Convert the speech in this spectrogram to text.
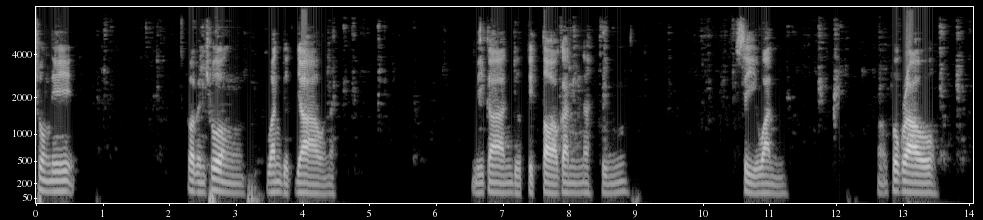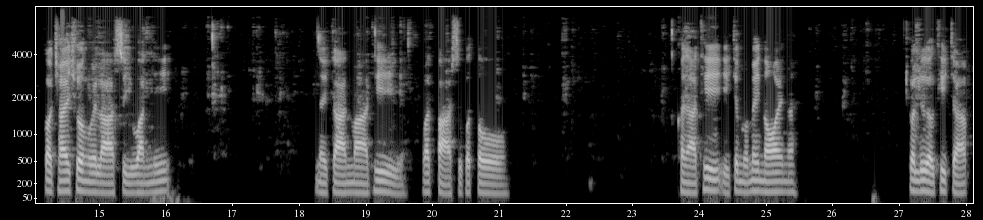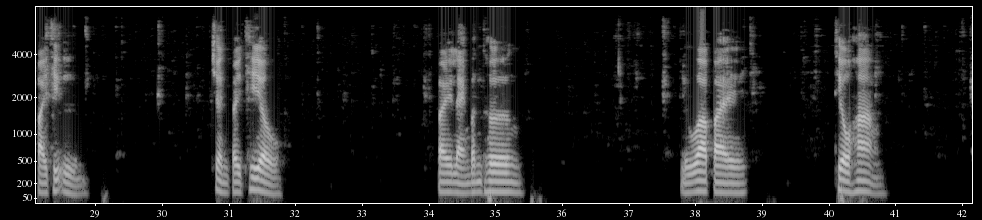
ช่วงนี้ ก็เป็นช่วงวันหยุดยาวนะ มีการหยุดติดต่อกันนะถึงสี่วัน พวกเราก็ใช้ช่วงเวลาสี่วันนี้ ในการมาที่วัดป่าสุกโต ขณะที่อีกจำนวนไม่น้อยนะ ก็เลือกที่จะไปที่อื่น เช่นไปเที่ยว ไปแหล่งบันเทิง หรือว่าไปเที่ยวห้าง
